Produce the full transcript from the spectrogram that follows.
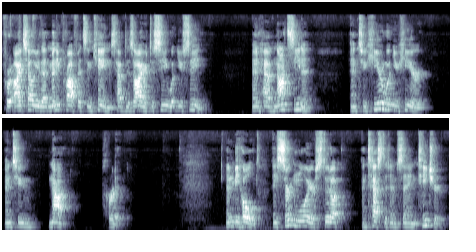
For I tell you that many prophets and kings have desired to see what you see, and have not seen it, and to hear what you hear, and to not heard it. And behold, a certain lawyer stood up and tested him, saying, Teacher,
